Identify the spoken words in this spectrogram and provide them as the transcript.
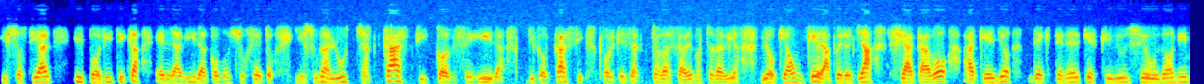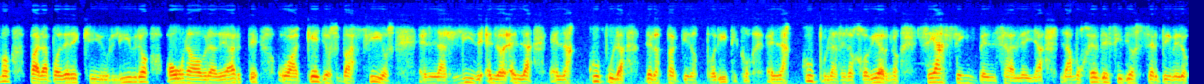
y social y política en la vida como un sujeto. Y es una lucha casi conseguida, digo casi, porque ya todas sabemos todavía lo que aún queda, pero ya se acabó aquello de tener que escribir un seudónimo para poder escribir un libro o una obra de arte o aquellos vacíos en las, en, la, en las cúpulas de los partidos políticos, en las cúpulas de los gobiernos, se hace impensable ya. La mujer decidió ser primero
